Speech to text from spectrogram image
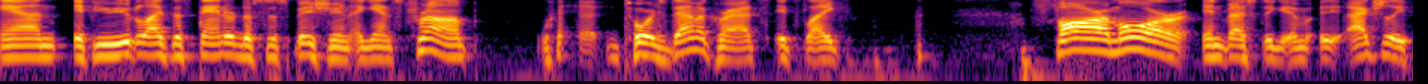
And if you utilize the standard of suspicion against Trump towards Democrats, it's like far more investigate actually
